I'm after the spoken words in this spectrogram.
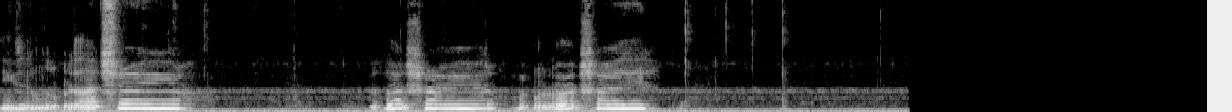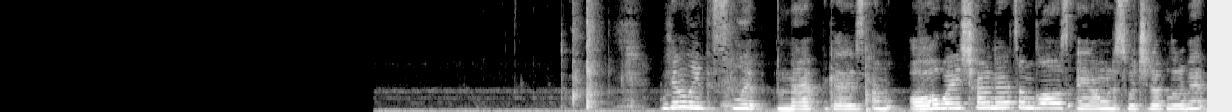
Using a little bit of that shade. That shade. That shade. I'm gonna leave this lip matte because I'm always trying to add some gloss and I want to switch it up a little bit.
